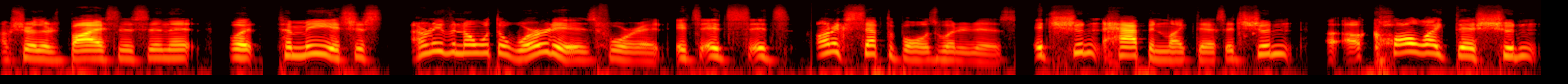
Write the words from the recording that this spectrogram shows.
I'm sure there's biasness in it, but to me, it's just I don't even know what the word is for it. It's it's it's unacceptable, is what it is. It shouldn't happen like this. It shouldn't. A, call like this shouldn't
